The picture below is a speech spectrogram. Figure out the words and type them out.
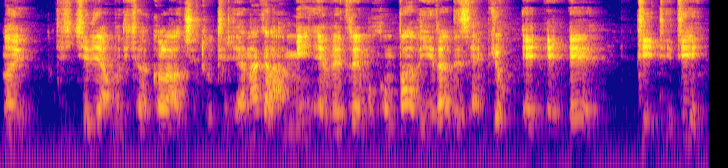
noi chiediamo di calcolarci tutti gli anagrammi e vedremo comparire ad esempio e e e, t t t,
